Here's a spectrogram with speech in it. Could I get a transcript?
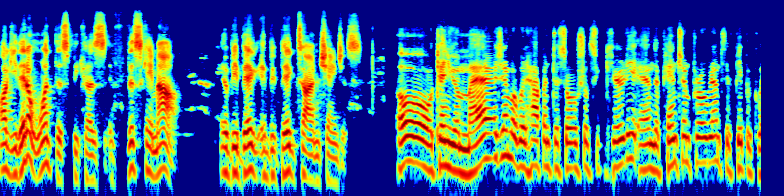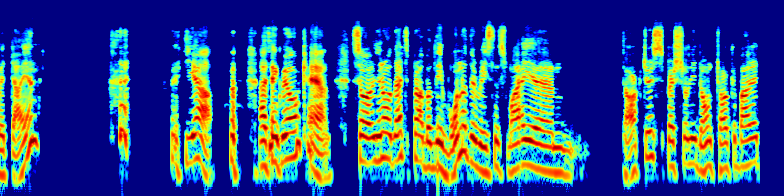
Augie, they don't want this because if this came out, it would be big. It'd be big time changes. Oh, can you imagine what would happen to Social Security and the pension programs if people quit dying? yeah, I think we all can. So, you know, that's probably one of the reasons why um, doctors especially don't talk about it.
